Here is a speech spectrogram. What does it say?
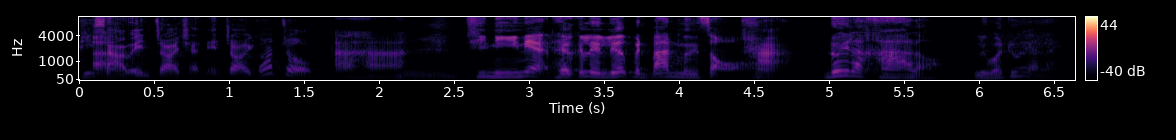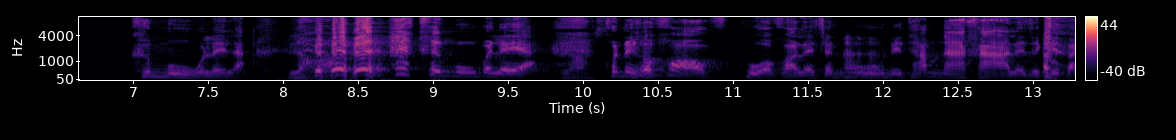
พี่อ่า สาวเอนจอยฉันเอนจอยก็จบอ่าฮะ อืมทีนี้เนี่ยเธอก็เลยเลือกเป็นบ้านมือสอง ค่ะ ด้วยราคาเหรอ หรือว่าด้วยอะไร คือมูเลยล่ะหรอ คือมูไปเลยอะหรอ คนหนึ่งเขาขอผัวก่อนเลยฉันเออมูในถ้ำนาคาเลยจะขึ้นไป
